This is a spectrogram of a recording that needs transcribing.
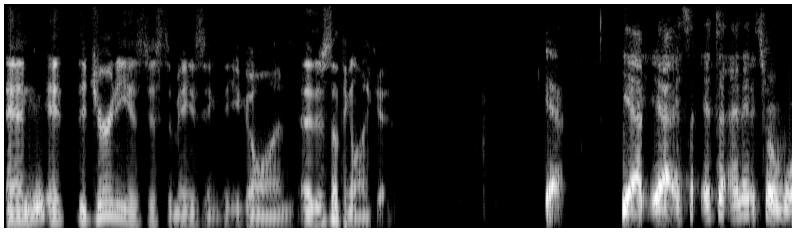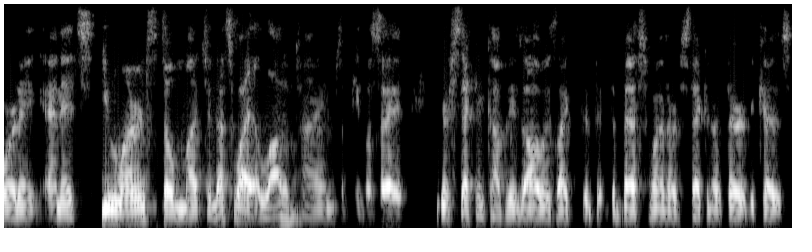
And mm-hmm. it, the journey is just amazing that you go on. Uh, there's nothing like it. Yeah. Yeah, yeah, it's it's a, and it's rewarding, and it's you learn so much, and that's why a lot of mm-hmm. times people say, your second company is always like the, the best one or second or third because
